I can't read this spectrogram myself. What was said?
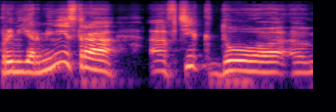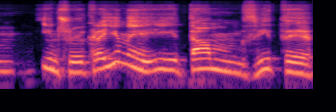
прем'єр-міністра, втік до ем, іншої країни, і там звідти.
